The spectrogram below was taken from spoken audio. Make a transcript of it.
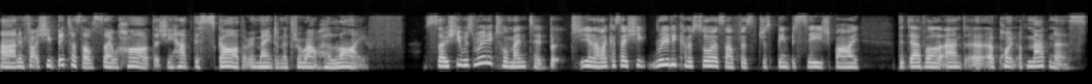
And in fact, she bit herself so hard that she had this scar that remained on her throughout her life. So she was really tormented. But, you know, like I say, she really kind of saw herself as just being besieged by the devil and a, a point of madness.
